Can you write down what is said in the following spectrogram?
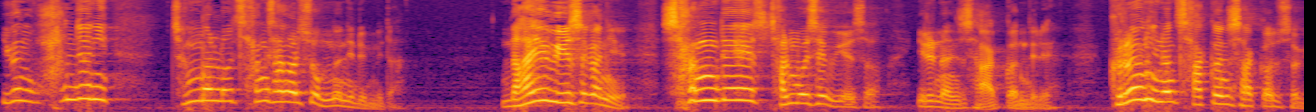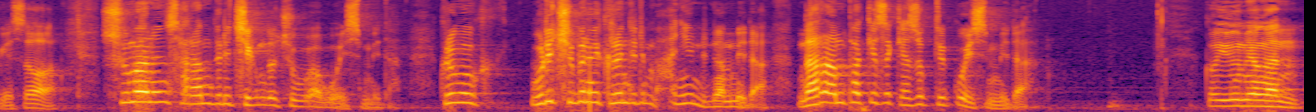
이건 완전히 정말로 상상할 수 없는 일입니다. 나에 의해서가 아니에요. 상대의 잘못에 의해서 일어난 사건들에 그런 이런 사건 사건 속에서 수많은 사람들이 지금도 죽어가고 있습니다. 그리고 우리 주변에 그런 일이 많이 일어납니다. 나라 안팎에서 계속 듣고 있습니다. 그 유명한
